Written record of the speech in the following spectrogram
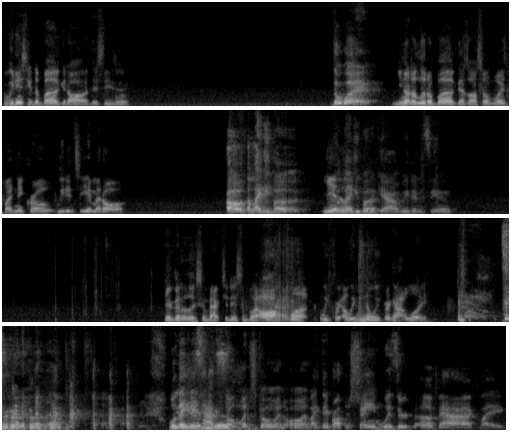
We didn't see the bug at all this season. The what? You know the little bug that's also voiced by Nick Kroll. We didn't see him at all. Oh, the ladybug. Yeah, the, ladybug. Yeah, we didn't see him. They're gonna listen back to this and be like, "Oh Yeah. fuck, we for- oh, we knew we forgot one." well, Yeah, they just you have so much going on. Like they brought the Shame Wizard uh, back. Like,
